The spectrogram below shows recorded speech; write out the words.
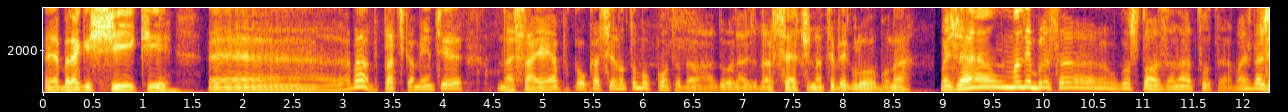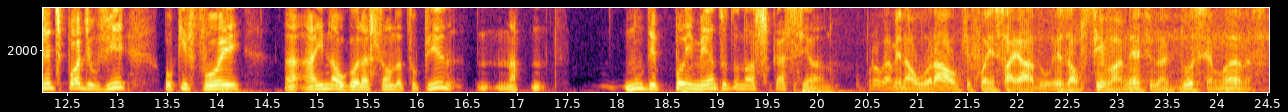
é, Breg Chique. É, praticamente nessa época o Cassiano tomou conta da, do horário das sete na TV Globo, né? Mas é uma lembrança gostosa, né, Tuta? Mas a gente pode ouvir o que foi a, a inauguração da Tupi na, num depoimento do nosso Cassiano. O programa inaugural, que foi ensaiado exaustivamente durante duas semanas,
